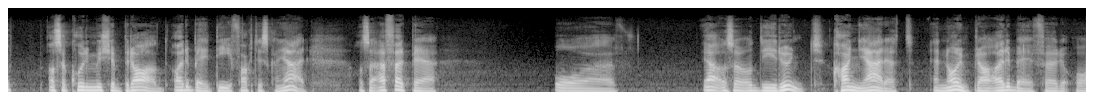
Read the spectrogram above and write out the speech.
opp, altså hvor mye bra arbeid de faktisk kan gjøre. Altså Frp og ja, altså og de rundt kan gjøre et enormt bra arbeid for å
